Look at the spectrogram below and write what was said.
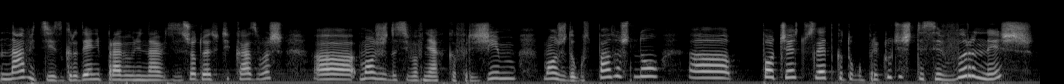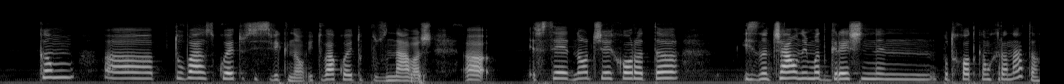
навици, изградени правилни навици, защото ето ти казваш, а, можеш да си в някакъв режим, можеш да го спазваш, но а, по-често след като го приключиш, ще се върнеш към а, това, с което си свикнал и това, което познаваш. А, все едно, че хората изначално имат грешен подход към храната.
